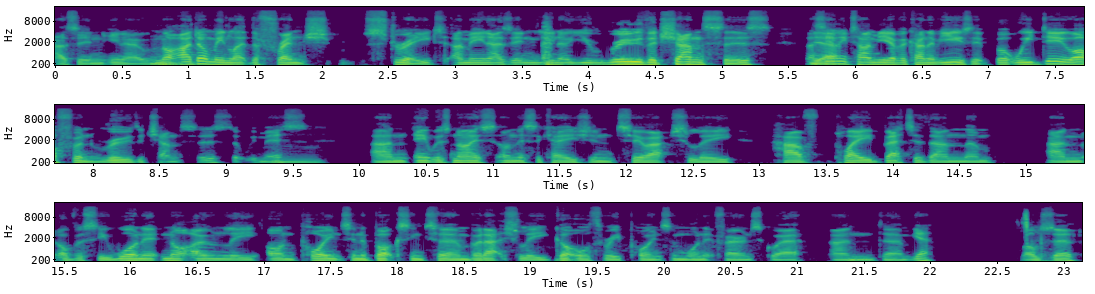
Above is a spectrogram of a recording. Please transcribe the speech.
as in you know, not I don't mean like the French street. I mean, as in you know, you rue the chances. That's Yeah. the only time you ever kind of use it, but we do often rue the chances that we miss. Mm. and it was nice on this occasion to actually have played better than them and obviously won it not only on points in a boxing term but actually got all three points and won it fair and square and um, yeah well deserved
